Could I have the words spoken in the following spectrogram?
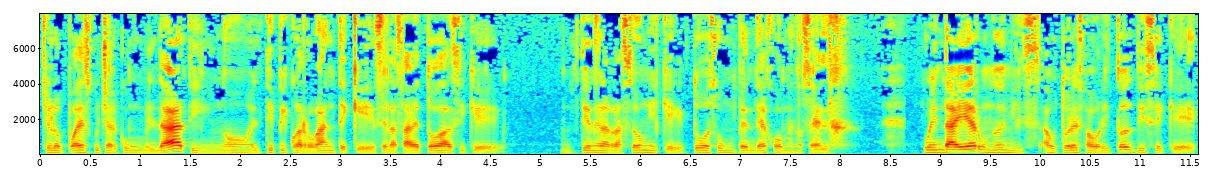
Que lo puedas escuchar con humildad y no el típico arrogante que se la sabe todas y que tiene la razón y que todos son un pendejo menos él. Wayne uno de mis autores favoritos, dice que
